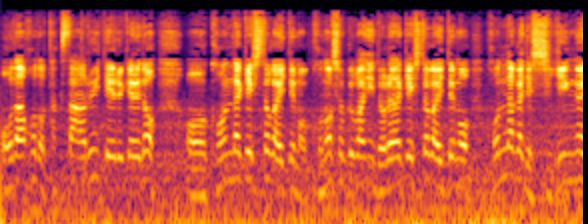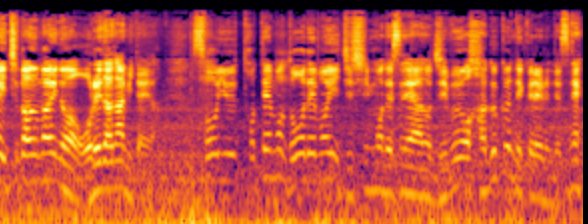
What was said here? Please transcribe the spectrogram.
横断歩道たくさん歩いているけれど、こんだけ人がいても、この職場にどれだけ人がいても、この中で詩吟が一番うまいのは俺だな、みたいな。そういうとてもどうでもいい自信もですね、あの自分を育んでくれるんですね。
